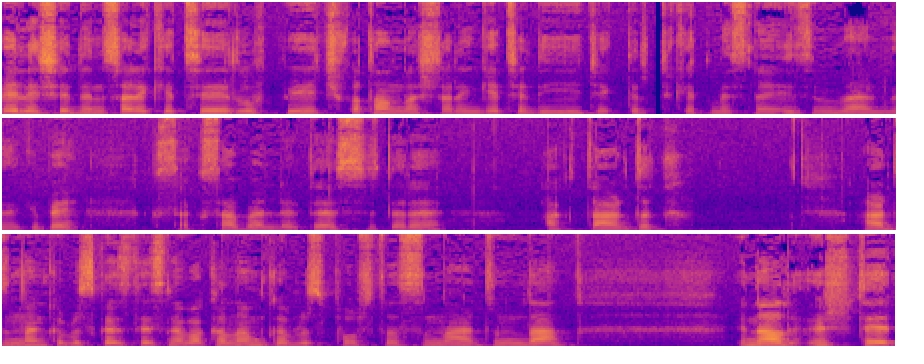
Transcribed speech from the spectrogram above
Beleşe Deniz Hareketi Luft Beach vatandaşların getirdiği yiyecekleri tüketmesine izin vermiyor gibi kısa kısa haberleri de sizlere aktardık. Ardından Kıbrıs gazetesine bakalım. Kıbrıs postasının ardından. Ünal Üste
